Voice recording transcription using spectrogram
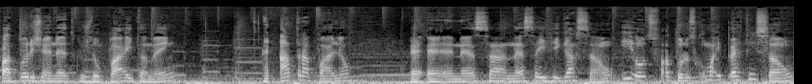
fatores genéticos do pai também atrapalham é, é, nessa, nessa irrigação e outros fatores como a hipertensão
